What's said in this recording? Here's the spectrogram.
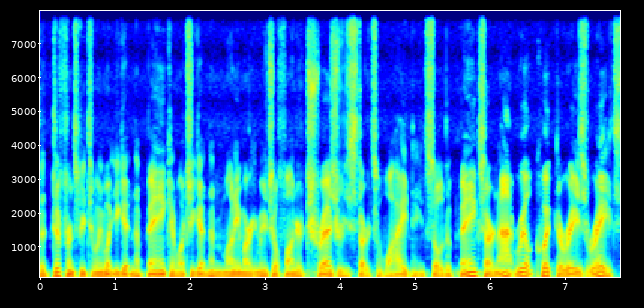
the difference between what you get in a bank and what you get in a money market mutual fund or treasury starts widening. So the banks are not real quick to raise rates.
